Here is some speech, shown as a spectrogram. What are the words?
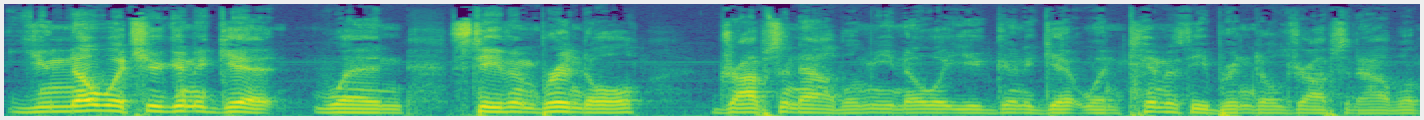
you know what you're gonna get when Stephen Brindle drops an album. You know what you're gonna get when Timothy Brindle drops an album.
